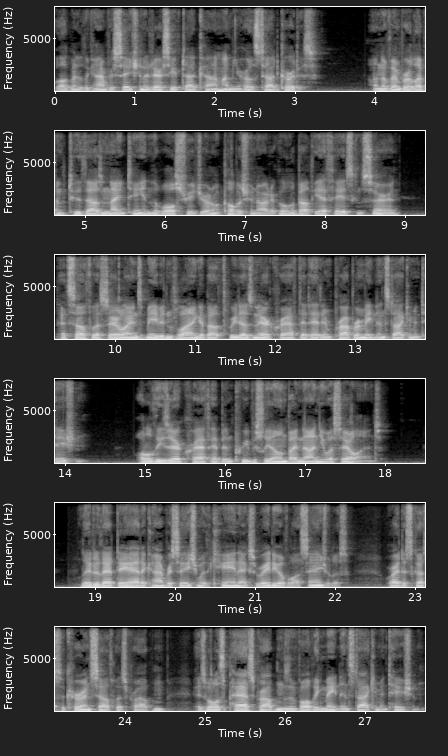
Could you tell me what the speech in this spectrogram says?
Welcome to the conversation at airsafe.com. I'm your host, Todd Curtis. On November 11, 2019, the Wall Street Journal published an article about the FAA's concern that Southwest Airlines may have been flying about three dozen aircraft that had improper maintenance documentation. All of these aircraft had been previously owned by non U.S. airlines. Later that day, I had a conversation with KNX Radio of Los Angeles, where I discussed the current Southwest problem, as well as past problems involving maintenance documentation.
